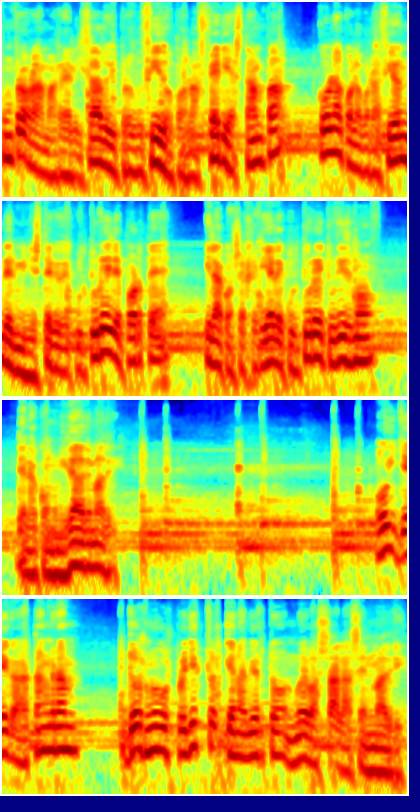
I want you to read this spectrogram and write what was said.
Un programa realizado y producido por la Feria Estampa con la colaboración del Ministerio de Cultura y Deporte y la Consejería de Cultura y Turismo de la Comunidad de Madrid hoy llega a Tangram dos nuevos proyectos que han abierto nuevas salas en Madrid,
